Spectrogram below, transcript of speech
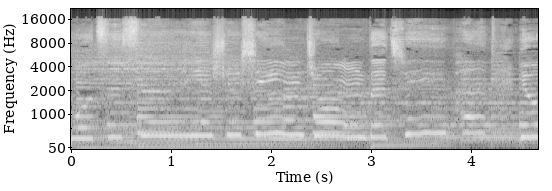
我自私，也许心中的期盼有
